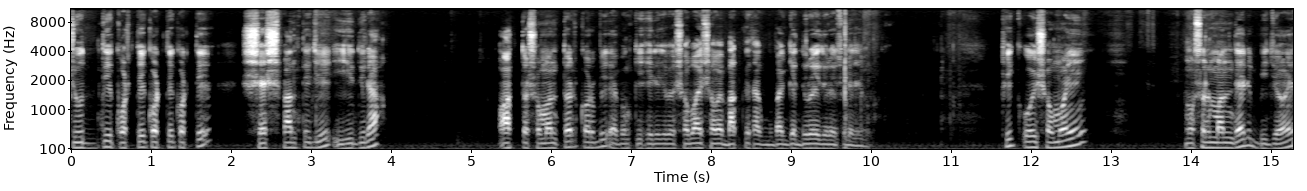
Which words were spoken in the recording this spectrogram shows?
যুদ্ধে করতে করতে করতে শেষ প্রান্তে যে ইহুদিরা আত্মসমন্তর করবে এবং কি হেরে যাবে? সবাই সবাই বাঁকতে থাকবে, ভাগ্যের দূরে দূরে চলে যাবে। ঠিক ওই সময়ে মুসলমানদের বিজয়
